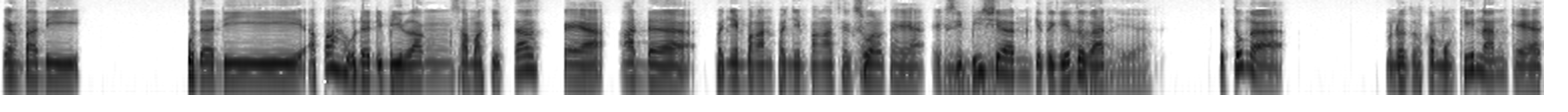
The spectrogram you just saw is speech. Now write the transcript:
Yang tadi udah di apa udah dibilang sama kita kayak ada penyimpangan-penyimpangan seksual kayak exhibition gitu-gitu Ah, kan. Iya. itu nggak menutup kemungkinan kayak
